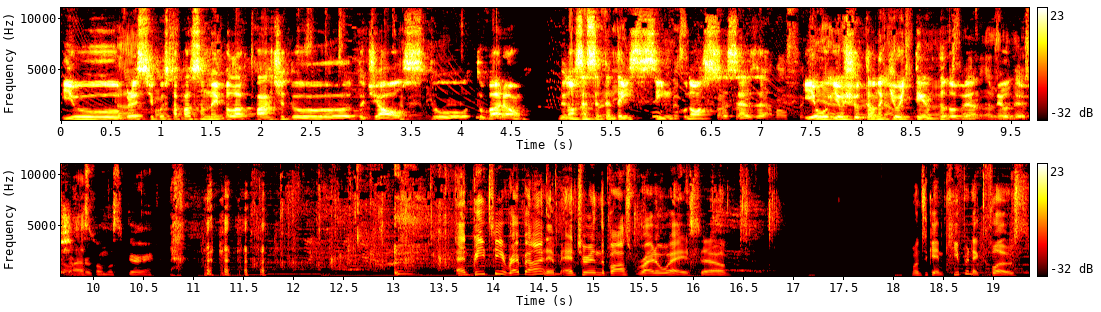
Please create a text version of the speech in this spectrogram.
E o Brestico está passando aí pela parte do, do Jaws, do Tubarão. 1975, nossa, César. E eu, eu chutando aqui 80, 90, meu Deus. And BT right behind him, entering the boss right away. So, once again, keeping it close.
